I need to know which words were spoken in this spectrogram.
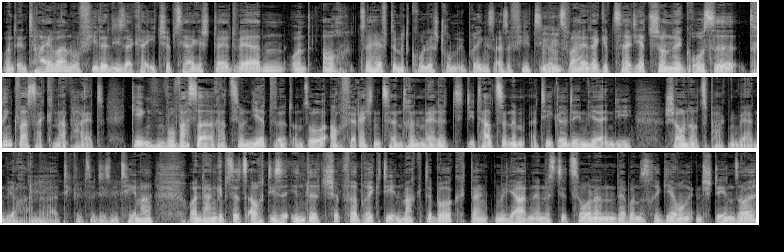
Und in Taiwan, wo viele dieser KI-Chips hergestellt werden und auch zur Hälfte mit Kohlestrom übrigens, also viel CO2, mhm. da gibt's halt jetzt schon eine große Trinkwasserknappheit. Gegenden, wo Wasser rationiert wird und so auch für Rechenzentren meldet die Taz in einem Artikel, den wir in die Shownotes packen werden, wie auch andere Artikel zu diesem Thema. Und dann gibt's jetzt auch diese Intel-Chip-Fabrik, die in Magdeburg dank Milliardeninvestitionen der Bundesregierung entstehen soll.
